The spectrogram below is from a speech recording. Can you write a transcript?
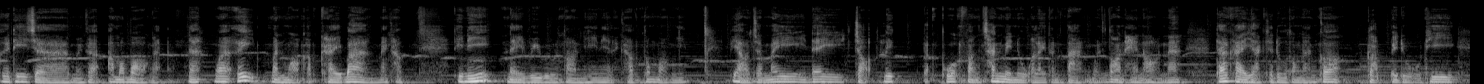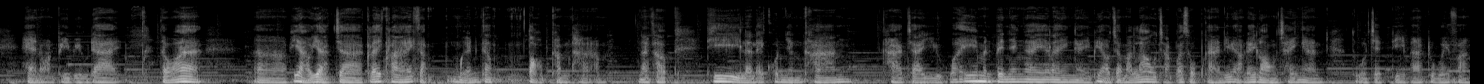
เพื่อที่จะเหมือนกับเอามาบอกอะนะว่าเอ้ยมันเหมาะกับใครบ้างนะครับ ทีนี้ในรีวิวตอนนี้เนี่ยนะครับต้องบอกงี้พี่หาวจะไม่ได้เจาะลึกแบบพวกฟังก์ชันเมนูอะไรต่างๆ เหมือนตอน hands on นะ ถ้าใครอยากจะดูตรงนั้นก็กลับไปดูที่ hands on preview ได้ แต่ว่าพี่หาวอยากจะคล้ายๆกับเหมือนกับตอบคำถามนะครับที่หลายๆคนยังค้าง คาใจอยู่ว่าเอ๊ะมันเป็นยังไงอะไรยังไงพี่เอาจะมาเล่าจากประสบการณ์ที่พี่เอาได้ลองใช้งานตัว 7D Mark ดูไว้ฟัง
